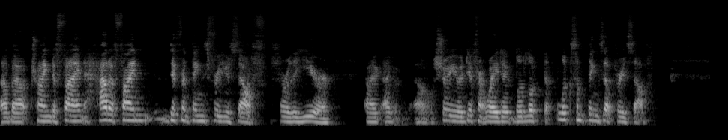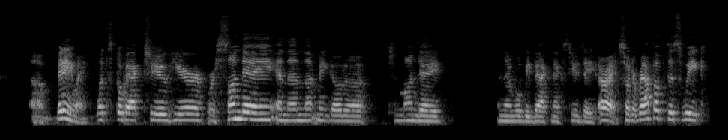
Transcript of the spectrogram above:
about trying to find how to find different things for yourself for the year I, I, I'll show you a different way to look look some things up for yourself. Um, but anyway, let's go back to here. We're Sunday, and then let me go to to Monday, and then we'll be back next Tuesday. All right. So to wrap up this week,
